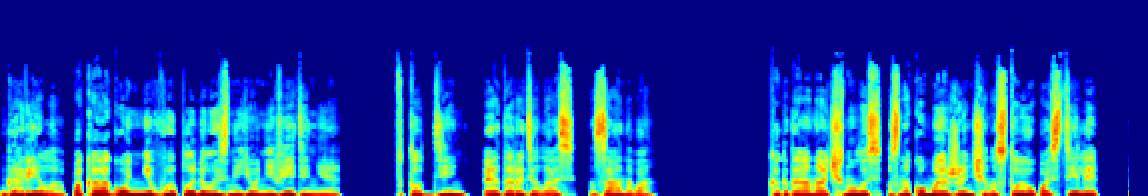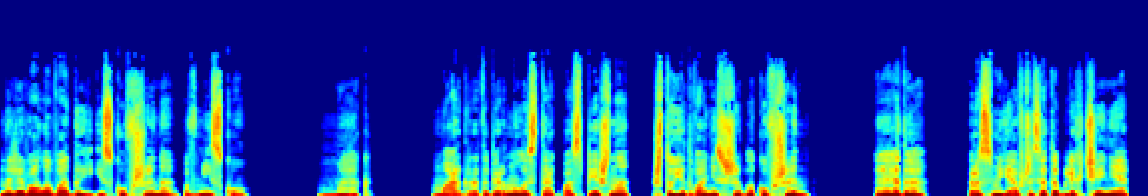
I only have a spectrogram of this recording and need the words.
Горела, пока огонь не выплавил из нее неведение. В тот день Эда родилась заново. Когда она очнулась, знакомая женщина, стоя у постели, наливала воды из кувшина в миску. «Мэг...» Маргарет обернулась так поспешно, что едва не сшибла кувшин, «Эда!» Рассмеявшись от облегчения,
